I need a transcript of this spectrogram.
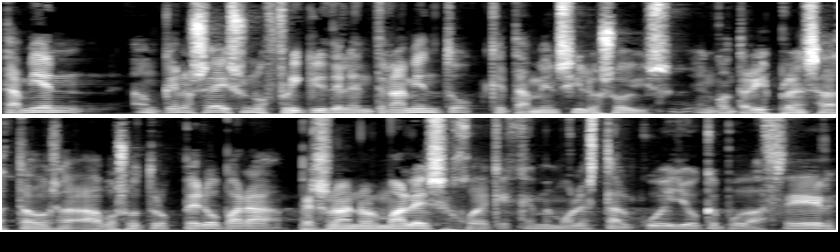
también, aunque no seáis unos frikis del entrenamiento, que también si lo sois, encontraréis planes adaptados a, vosotros, pero para personas normales, joder, que es que me molesta el cuello, ¿qué puedo hacer?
